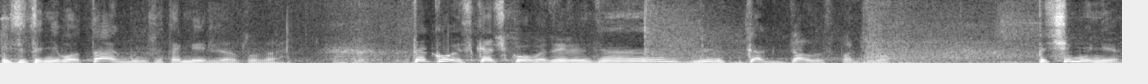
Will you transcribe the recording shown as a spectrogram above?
Если ты не вот так будешь, это медленно туда. Такое скачковое движение. Как дал из-под жопы. Почему нет?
